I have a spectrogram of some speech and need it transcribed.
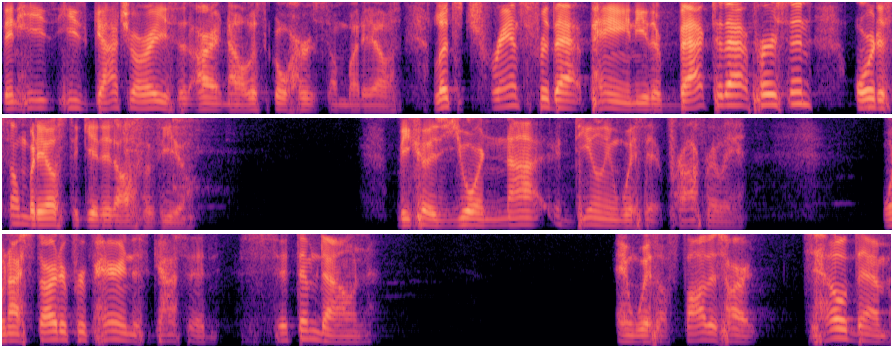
then he's, he's got you already. He said, All right, now let's go hurt somebody else. Let's transfer that pain either back to that person or to somebody else to get it off of you because you're not dealing with it properly. When I started preparing this, God said, Sit them down and with a father's heart, tell them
